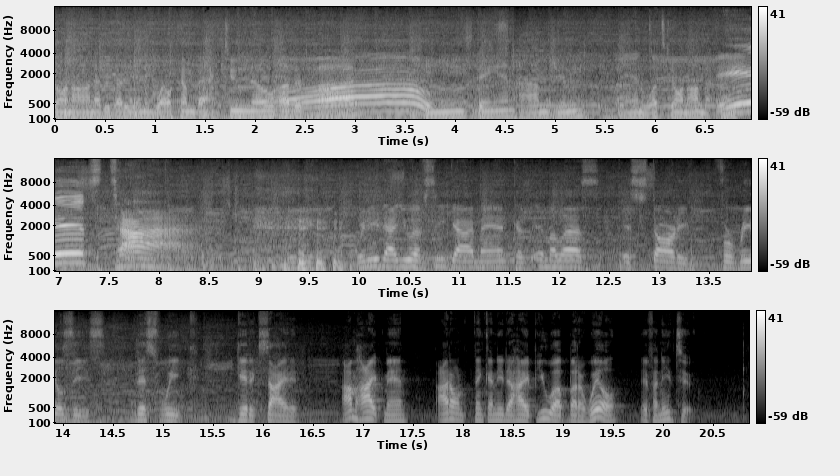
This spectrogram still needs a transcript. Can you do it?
Going on, everybody, and welcome back to No Other Pod. Oh. He's Dan, I'm Jimmy. Dan, what's going on, my friend? It's time. we, need, we need that UFC guy, man, because MLS is starting for realsies this week. Get excited. I'm hyped, man. I don't think I need to hype you up, but I will if I need to.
